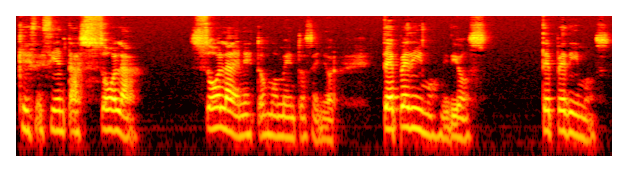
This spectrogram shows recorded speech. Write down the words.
que se sienta sola, sola en estos momentos, Señor. Te pedimos, mi Dios, te pedimos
